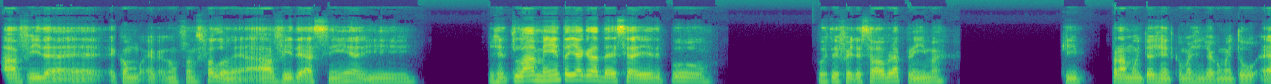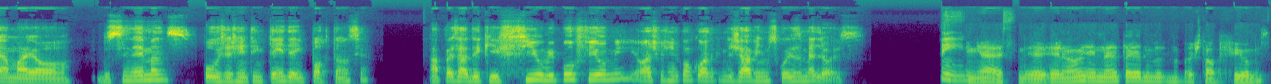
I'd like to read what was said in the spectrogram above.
a vida é, é como, é como o Francis falou, né? A vida é assim e a gente lamenta e agradece a ele por, por ter feito essa obra-prima, que para muita gente, como a gente já comentou, é a maior dos cinemas. Hoje a gente entende a importância, apesar de que filme por filme, eu acho que a gente concorda que já vimos coisas melhores. Sim. Sim, é. Ele não, ele não estaria no nos meus top filmes,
